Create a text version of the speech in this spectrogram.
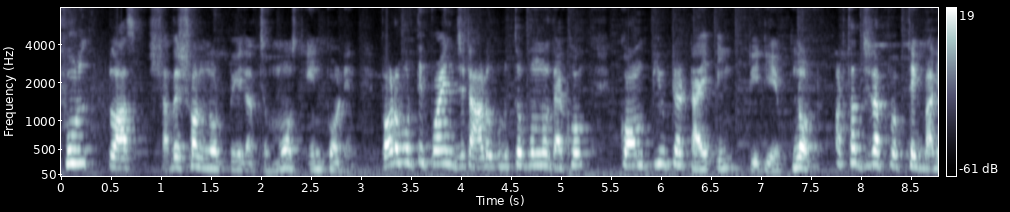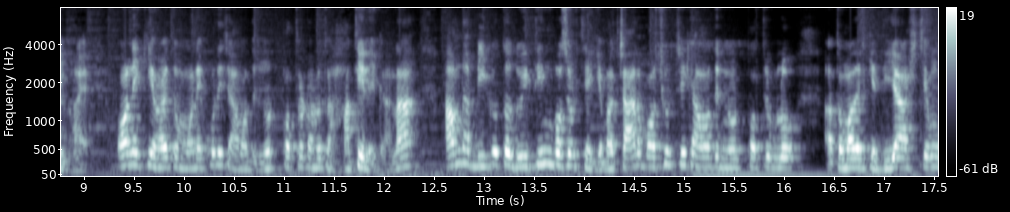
ফুল প্লাস সাজেশন নোট পেয়ে যাচ্ছ মোস্ট ইম্পর্টেন্ট পরবর্তী পয়েন্ট যেটা আরও গুরুত্বপূর্ণ দেখো কম্পিউটার টাইপিং পিডিএফ নোট অর্থাৎ যেটা প্রত্যেক বাড়ি হয় অনেকে হয়তো মনে করে যে আমাদের নোটপত্রটা হয়তো হাতে লেখা। না, আমরা বিগত দুই তিন বছর থেকে বা চার বছর থেকে আমাদের নোটপত্রগুলো তোমাদেরকে দিয়ে আসছে এবং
